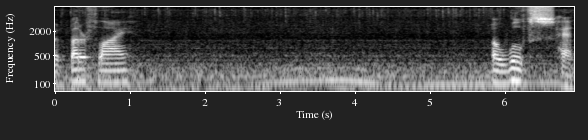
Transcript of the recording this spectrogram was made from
a butterfly, a wolf's head.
